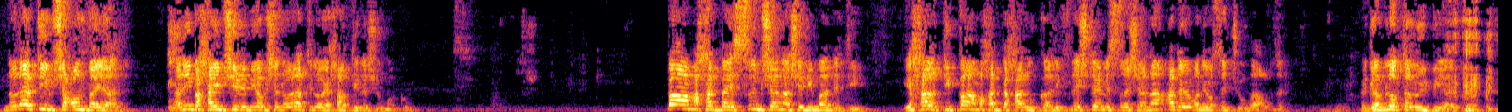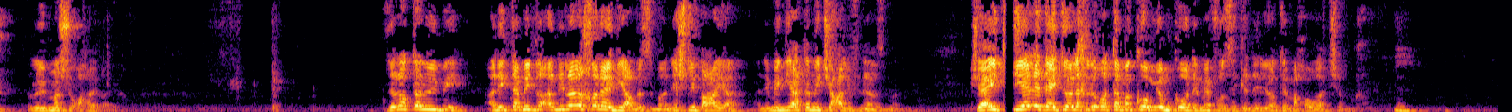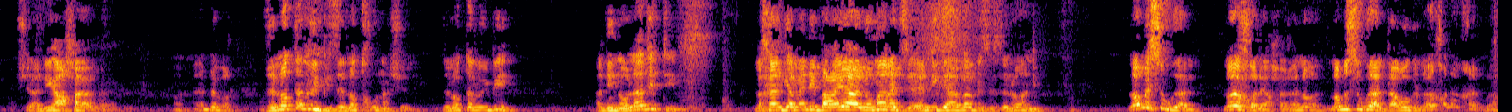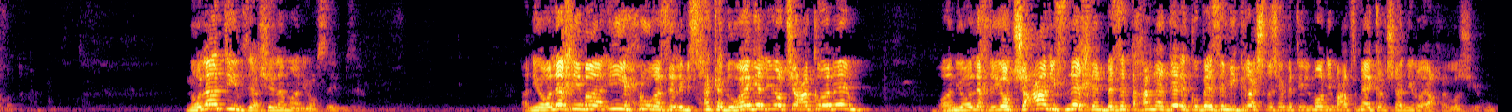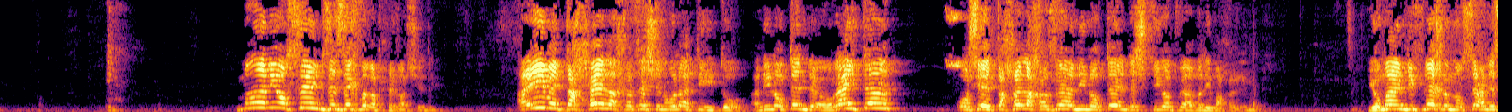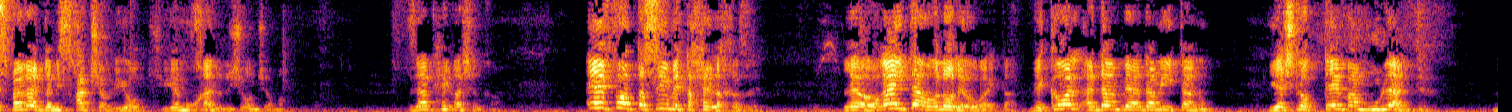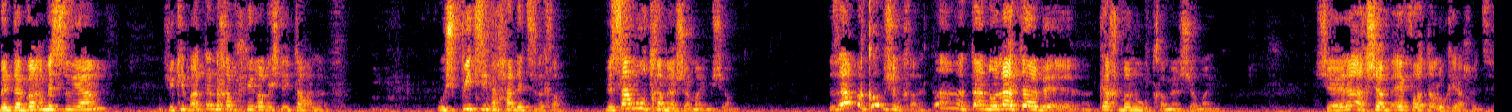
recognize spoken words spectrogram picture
נולדתי עם שעון ביד. אני בחיים שלי מיום שנולדתי לא איחרתי לשום מקום. פעם אחת בעשרים שנה שלימדתי, איחרתי פעם אחת בחנוכה לפני 12 שנה, עד היום אני עושה תשובה על זה. וגם לא תלוי בי היום, תלוי במשהו אחר היה. זה לא תלוי בי. אני תמיד, לא, אני לא יכול להגיע בזמן, יש לי בעיה. אני מגיע תמיד שעה לפני הזמן. כשהייתי ילד הייתי הולך לראות את המקום יום קודם, איפה זה, כדי להיות למחרת שם. שאני אחר. אין דבר. זה לא תלוי בי, זה לא תכונה שלי. זה לא תלוי בי. אני נולדתי. לכן גם אין לי בעיה לומר את זה, אין לי גאווה בזה, זה לא אני. לא מסוגל, לא יכול לאחר, לא, לא מסוגל, תהרוג, לא יכול לאחר, לא יכול לאחר. נולדתי עם זה, השאלה מה אני עושה עם זה. אני הולך עם האי איחור הזה למשחק כדורגל להיות שעה קודם, או אני הולך להיות שעה לפני כן באיזה תחנת דלק או באיזה מגרש לשבת ללמוד עם עצמי, העיקר שאני לא אאחר לשיעור. מה אני עושה עם זה? זה כבר הבחירה שלי. האם את החלח הזה שנולדתי איתו אני נותן לאורייתא, או שאת החלח הזה אני נותן לשטויות והבלים אחרים? יומיים לפני כן נוסע לספרד למשחק שם להיות, שיהיה מוכן ראשון שם. זה הבחירה שלך. איפה תשים את החלח הזה? לאורייתא או לא לאורייתא? וכל אדם ואדם מאיתנו יש לו טבע מולד בדבר מסוים שכמעט אין לך בחירה ושליטה עליו. הוא שפיצי וחד אצלך, ושמו אותך מהשמיים שם. זה המקום שלך, אתה, אתה נולדת, ב... כך בנו אותך מהשמיים. שאלה עכשיו, איפה אתה לוקח את זה?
